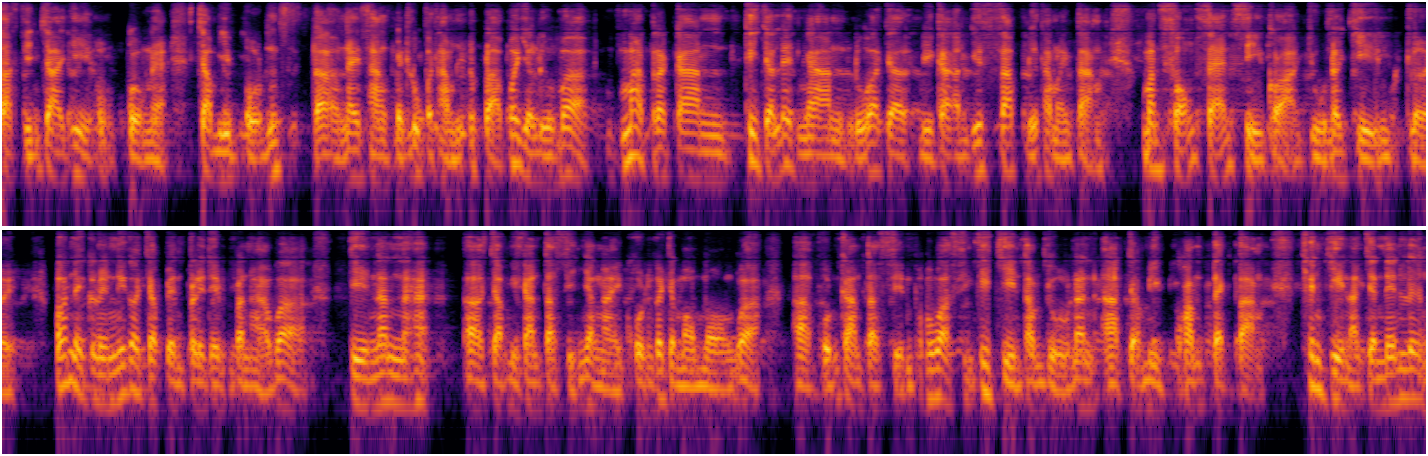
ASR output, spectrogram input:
ตัดสินใจที่ฮ่องกงเนี่ยจะมีผลในทางเป็นรูปธรรมหรือเปล่าเพราะอย่าลืมว่ามาตรการที่จะเล่นงานหรือว่าจะมีการยึดทรัพย์หรือทำอะไรต่างๆ มันสองแสนสี่กว่าอยู่ในจีนหมดเลย เพราะในกรณีนี้ก็จะเป็นประเด็นปัญหาว่าจีนนั้นนะฮะ จะมีการตัดสินยังไงคนก็จะมองมองว่าผลการตัดสิน เพราะว่าสิ่งที่จีนทำอยู่นั้นอาจจะมีความแตกต่าง เช่นจีนอาจจะเน้นเรื่อง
